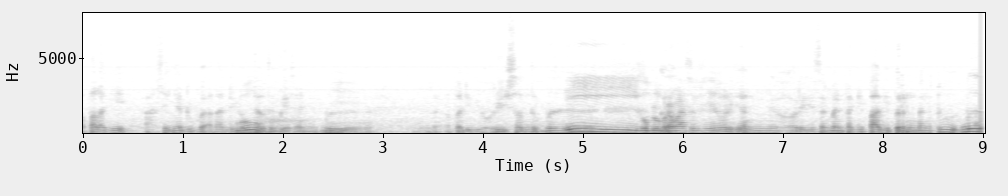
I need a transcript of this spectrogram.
apalagi AC-nya dua kan di hotel tuh biasanya be Iya. Apa di horizon tuh? Be. Ih gue belum pernah masuk sih Horizon. Horizon main pagi-pagi berenang tuh be.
